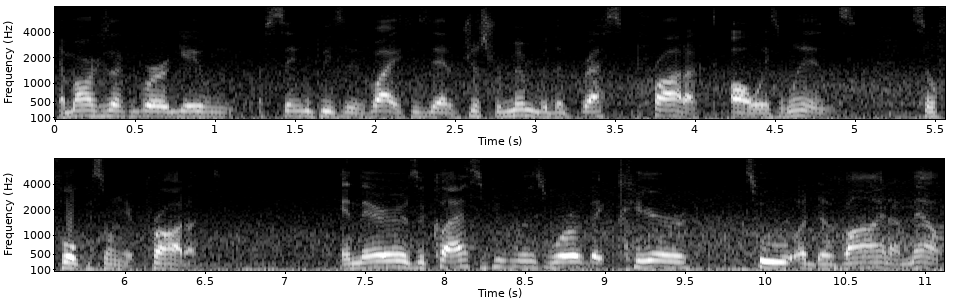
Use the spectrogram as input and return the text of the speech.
And Mark Zuckerberg gave him a single piece of advice. He said, just remember the best product always wins. So focus on your product. And there is a class of people in this world that care to a divine amount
